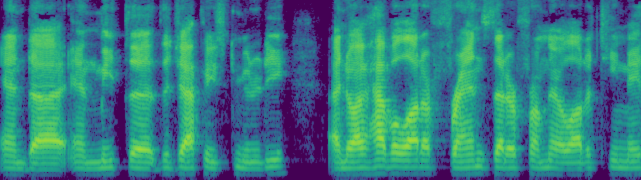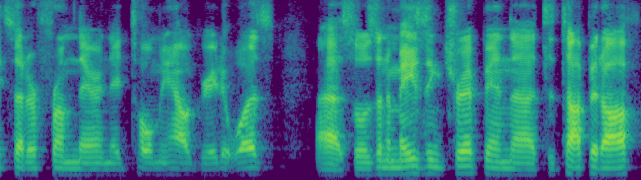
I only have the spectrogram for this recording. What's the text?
and uh, and meet the the Japanese community. I know I have a lot of friends that are from there, a lot of teammates that are from there, and they told me how great it was. Uh, so it was an amazing trip, and uh, to top it off,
